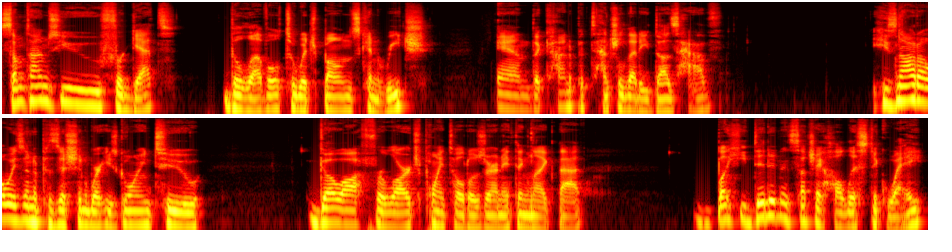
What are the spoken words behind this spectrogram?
sometimes you forget the level to which Bones can reach and the kind of potential that he does have. he's not always in a position where he's going to go off for large point totals or anything like that. But he did it in such a holistic way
